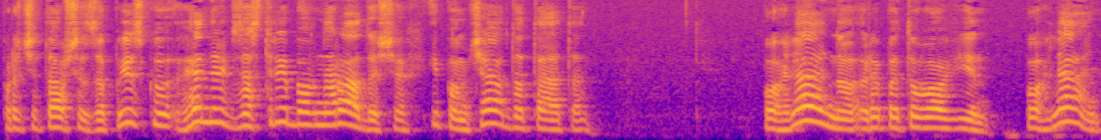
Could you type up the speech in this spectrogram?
Прочитавши записку, Генрік застрибав на радощах і помчав до тата. Поглянь но, репетував він, поглянь.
